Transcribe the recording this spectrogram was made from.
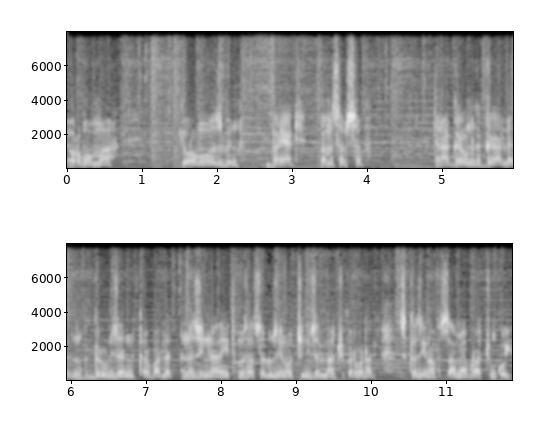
የኦሮሙማ የኦሮሞ ህዝብን በሪያድ በመሰብሰብ የተናገረው ንግግር አለ። ንግግሩን ይዘን እንቀርባለን። እነዚህና የተመሳሰሉ ዜናዎችን ይዘንላችሁ ቀርበናል። እስከ ዜና ፍጻሜ አብራችሁን ቆዩ።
